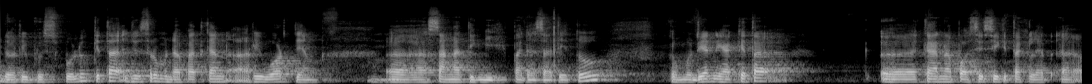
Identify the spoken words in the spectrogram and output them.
2010 kita justru mendapatkan uh, reward yang hmm. uh, sangat tinggi pada saat itu. Kemudian ya kita uh, karena posisi kita kelihatan uh,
